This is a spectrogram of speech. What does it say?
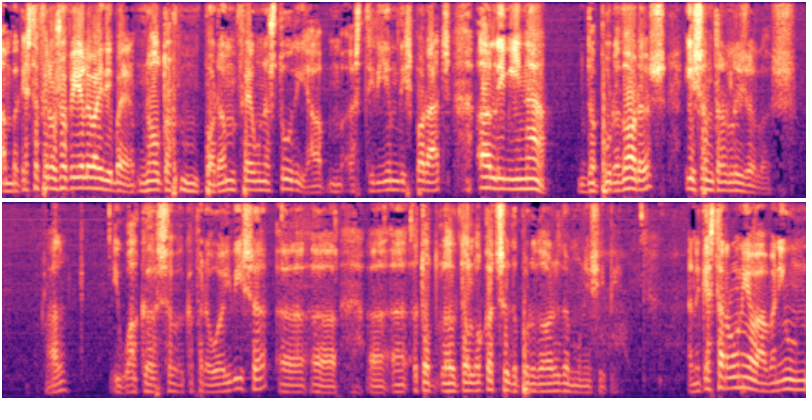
amb aquesta filosofia li vaig dir, bé, nosaltres podem fer un estudi, estaríem disparats a eliminar depuradores i centralitzar-les. Igual que, que fareu a Eivissa, a, a, a, a, tot, a tot el que és depuradores del municipi. En aquesta reunió va venir un,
